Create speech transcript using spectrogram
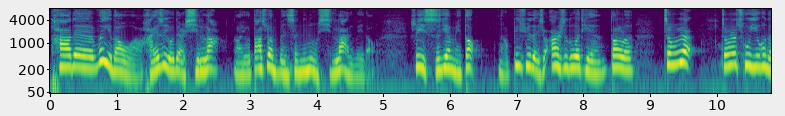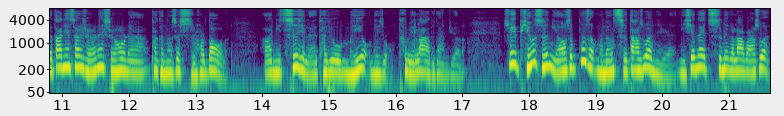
它的味道啊还是有点辛辣啊，有大蒜本身的那种辛辣的味道，所以时间没到啊，必须得是二十多天，到了正月正月初一或者大年三十那时候呢，它可能是时候到了，啊，你吃起来它就没有那种特别辣的感觉了。所以平时你要是不怎么能吃大蒜的人，你现在吃那个腊八蒜，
